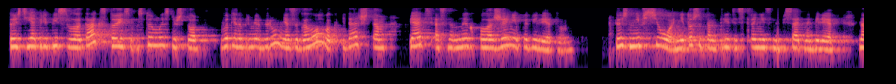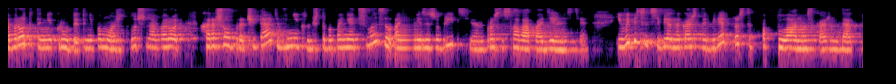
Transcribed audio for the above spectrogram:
То есть я переписывала так, с той, с той мыслью, что вот я, например, беру, у меня заголовок, и дальше там пять основных положений по билету. То есть не все, не то, что там 30 страниц написать на билет. Наоборот, это не круто, это не поможет. Лучше, наоборот, хорошо прочитать, вникнуть, чтобы понять смысл, а не зазубрить э, просто слова по отдельности. И выписать себе на каждый билет просто по плану, скажем так,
